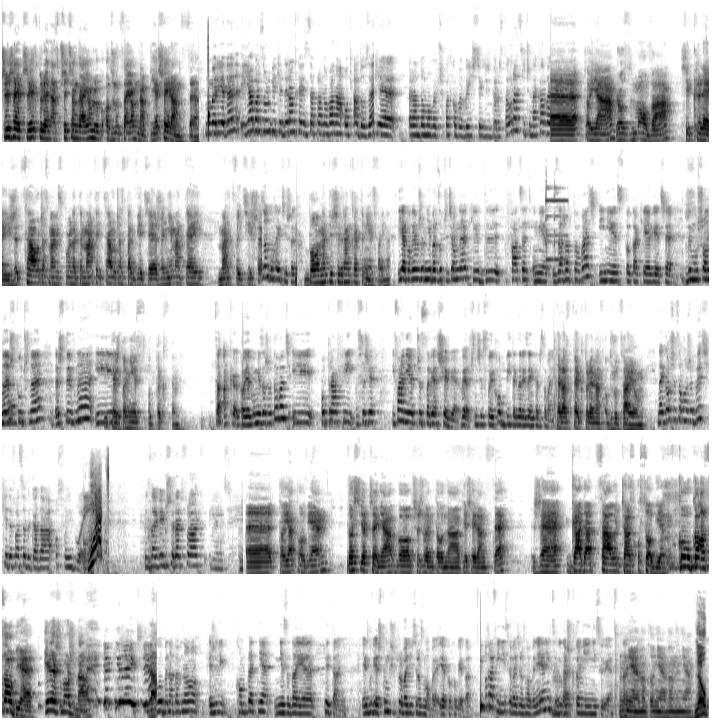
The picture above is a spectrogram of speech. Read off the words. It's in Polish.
Trzy rzeczy, które nas przyciągają lub odrzucają na pierwszej randce. Numer jeden. Ja bardzo lubię, kiedy randka jest zaplanowana od A do Z. Takie randomowe, przypadkowe wyjście gdzieś do restauracji czy na kawę. E, to ja, rozmowa się klei, że cały czas mamy wspólne tematy i cały czas tak wiecie, że nie ma tej martwej ciszy. No głuchej ciszy. Bo na pierwszych randkach to nie jest fajne. Ja powiem, że mnie bardzo przyciąga, kiedy facet umie zażartować i nie jest to takie, wiecie, wymuszone, sztuczne, sztywne i... I też to nie jest z podtekstem. Tak, jak umie zażartować i potrafi, w sensie, i fajnie przedstawia siebie, wiesz, w sensie swoje hobby i tak dalej, zainteresowania. Teraz te, które nas odrzucają. Najgorsze co może być, kiedy facet gada o swojej byłej. What? To jest największy red flag, więc E, to ja powiem z doświadczenia, bo przeżyłem to na pierwszej randce, że gada cały czas o sobie. Kółko o sobie! Ileż można? Jaki rage, nie? Byłoby na pewno, jeżeli kompletnie nie zadaje pytań. Jakby wiesz, ty musisz prowadzić rozmowę jako kobieta. Nie potrafi inicjować rozmowy, nie? Ja nie chcę No kogoś, tak. kto nie inicjuje. Tak. Nie, no to nie, no nie. Nope.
